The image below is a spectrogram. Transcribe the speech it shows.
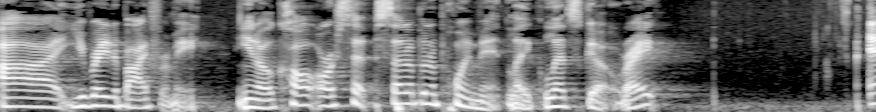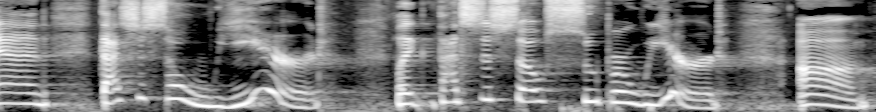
Uh, you ready to buy for me? You know, call or set set up an appointment. Like, let's go, right?" And that's just so weird. Like, that's just so super weird. Um,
